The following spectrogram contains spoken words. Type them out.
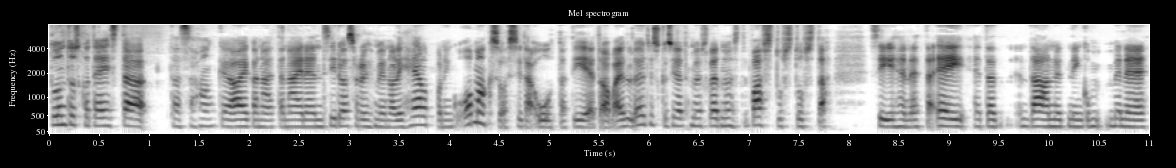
Tuntuisiko teistä tässä hankkeen aikana, että näiden sidosryhmien oli helppo niin kuin omaksua sitä uutta tietoa vai löytyisikö sieltä myös vastustusta siihen, että ei, että tämä on nyt niin kuin menee,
